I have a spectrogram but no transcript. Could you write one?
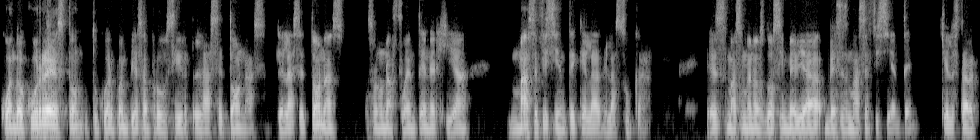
Cuando ocurre esto, tu cuerpo empieza a producir las cetonas, que las cetonas son una fuente de energía más eficiente que la del azúcar. Es más o menos dos y media veces más eficiente que el estar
